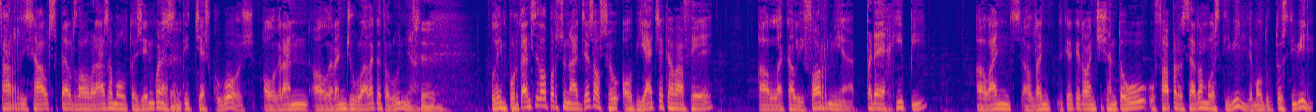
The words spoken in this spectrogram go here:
fa rissar els pèls del braç a molta gent quan sí. ha sentit Xesco Boix, el gran, el gran juglar de Catalunya. Sí. La importància del personatge és el, seu, el viatge que va fer a la Califòrnia pre-hippie, a l'any, a l'any- crec que era l'any 61, ho fa per cert amb l'Estivill, amb el doctor Estivill.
